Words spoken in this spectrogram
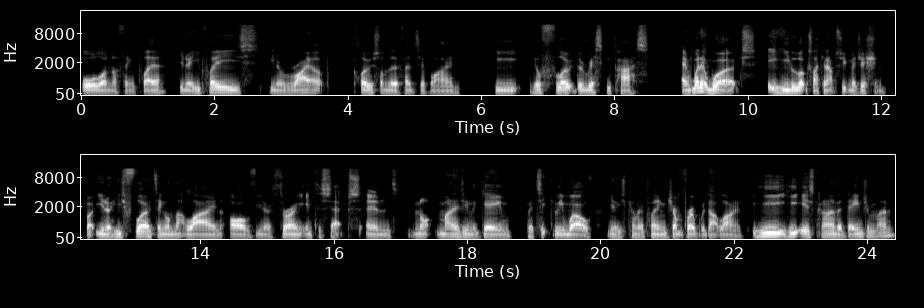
all or nothing player. You know, he plays, you know, right up close on the defensive line. He he'll float the risky pass, and when it works, he looks like an absolute magician. But you know, he's flirting on that line of you know throwing intercepts and not managing the game particularly well. You know, he's kind of playing jump rope with that line. He he is kind of a danger man.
